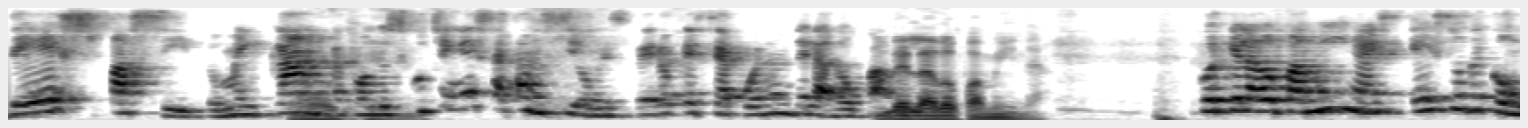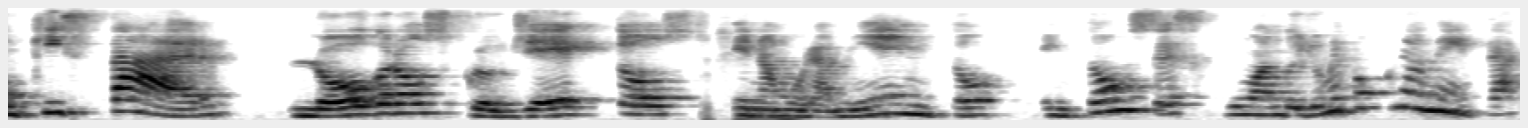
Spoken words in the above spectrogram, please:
despacito. Me encanta. Cuando escuchen esa canción, espero que se acuerden de la dopamina. De la dopamina. Porque la dopamina es eso de conquistar logros, proyectos, enamoramiento. Entonces, cuando yo me pongo una meta,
